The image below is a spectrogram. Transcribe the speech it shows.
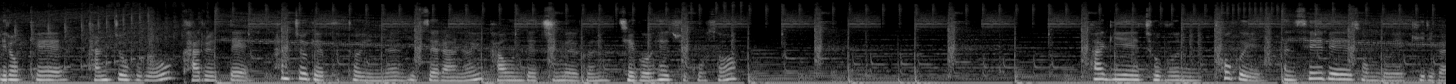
이렇게 반쪽으로 가를 때 한쪽에 붙어 있는 잎새란의 가운데 주맥은 제거해 주고서 화기의 좁은 턱의 한 3배 정도의 길이가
